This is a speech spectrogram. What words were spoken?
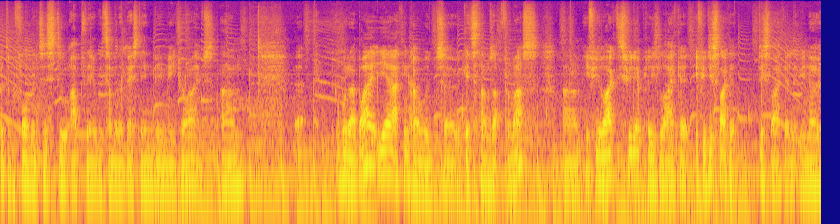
but the performance is still up there with some of the best NVMe drives. Um, uh, would I buy it? Yeah, I think I would. So it gets thumbs up from us. Um, if you like this video, please like it. If you dislike it, dislike it, let me know.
